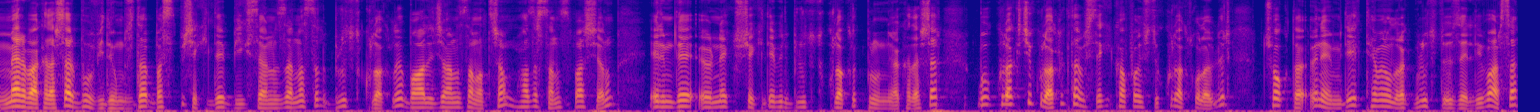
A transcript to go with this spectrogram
Merhaba arkadaşlar bu videomuzda basit bir şekilde bilgisayarınıza nasıl Bluetooth kulaklığı bağlayacağınızı anlatacağım. Hazırsanız başlayalım. Elimde örnek şu şekilde bir Bluetooth kulaklık bulunuyor arkadaşlar. Bu kulak içi kulaklık tabii sizdeki kafa üstü kulaklık olabilir. Çok da önemli değil. Temel olarak Bluetooth özelliği varsa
